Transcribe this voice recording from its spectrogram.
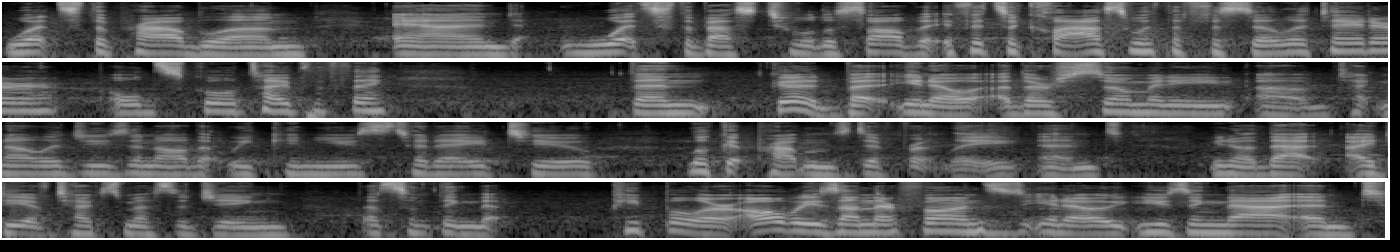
what's the problem and what's the best tool to solve it. If it's a class with a facilitator, old school type of thing, then good. But you know, there's so many um, technologies and all that we can use today to look at problems differently. And you know, that idea of text messaging, that's something that people are always on their phones, you know, using that and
